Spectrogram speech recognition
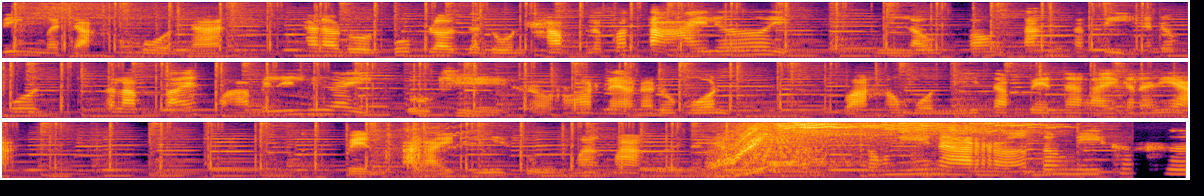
วิ่งมาจากข้างบนนะ ถ้าเราโดนปุ๊บเราจะโดนทับแล้วก็ตายเลย เราต้องตั้งสตินะทุกคนสลับซ้ายขวาไปเรื่อยๆ โอเค เรารอดแล้วนะทุกคน ว่าข้างบนนี้จะเป็นอะไรกันนะเนี่ย เป็นอะไรที่สูงมากๆเลยนะเนี่ยตรงนี้นะเหรอตรงนี้ก็คือ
